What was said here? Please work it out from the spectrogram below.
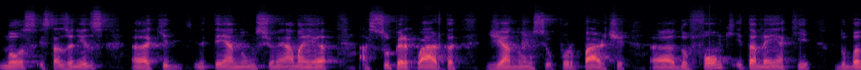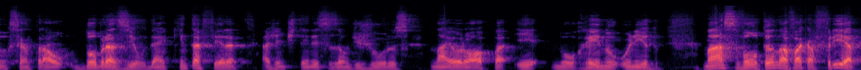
nos Estados Unidos, uh, que tem anúncio né, amanhã, a super quarta de anúncio por parte uh, do FONC e também aqui do Banco Central do Brasil. Né? Quinta-feira a gente tem decisão de juros na Europa e no Reino Unido. Mas, voltando à vaca fria,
